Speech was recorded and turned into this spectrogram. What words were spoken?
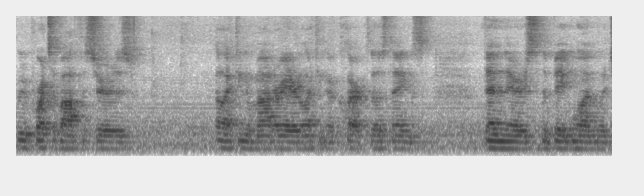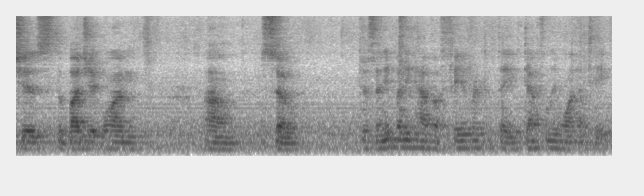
reports of officers, electing a moderator, electing a clerk, those things. Then there's the big one, which is the budget one. Um, so, does anybody have a favorite that they definitely wanna take?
